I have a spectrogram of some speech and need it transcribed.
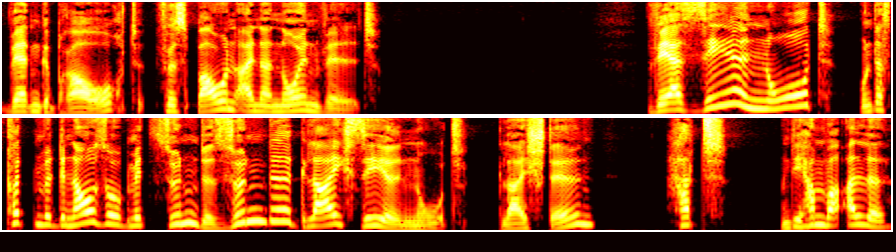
werden gebraucht fürs Bauen einer neuen Welt. Wer Seelennot, und das könnten wir genauso mit Sünde, Sünde gleich Seelennot gleichstellen, hat, und die haben wir alle,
